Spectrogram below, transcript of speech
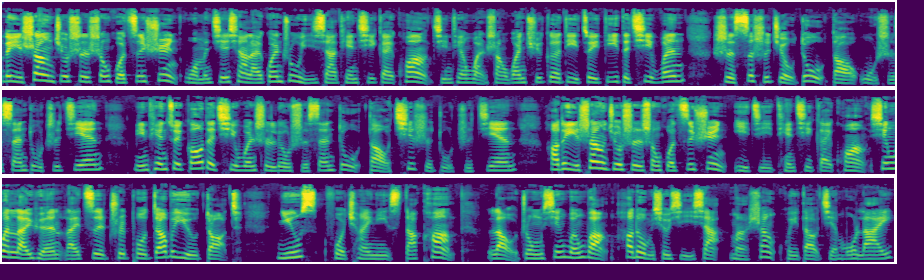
的，以上就是生活资讯。我们接下来关注一下天气概况。今天晚上湾区各地最低的气温是四十九度到五十三度之间，明天最高的气温是六十三度到七十度之间。好的，以上就是生活资讯以及天气概况。新闻来源来自 triple w dot news for chinese dot com 老中新闻网。好的，我们休息一下，马上回到节目来。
